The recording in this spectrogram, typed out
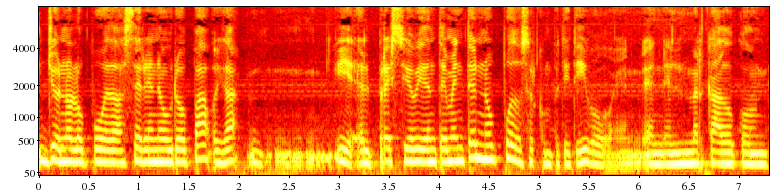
yo no lo puedo hacer en Europa, oiga, y el precio evidentemente no puedo ser competitivo en, el mercado con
